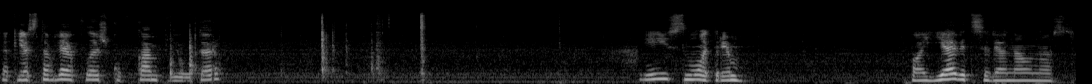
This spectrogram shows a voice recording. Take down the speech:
Так, я вставляю флешку в компьютер. И смотрим, появится ли она у нас.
